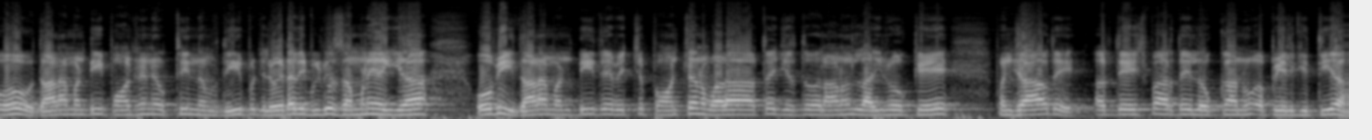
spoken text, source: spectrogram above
ਉਹ ਦਾਣਾ ਮੰਡੀ ਪਹੁੰਚੇ ਨੇ। ਉੱਥੇ ਹੀ ਨਵਦੀਪ ਜਲੋੜਾ ਦੀ ਵੀਡੀਓ ਸਾਹਮਣੇ ਆਈ ਆ। ਉਹ ਵੀ ਦਾਣਾ ਮੰਡੀ ਦੇ ਵਿੱਚ ਪਹੁੰਚਣ ਵਾਲਾ ਤੇ ਜਿਸ ਦੌਰਾਨ ਲਾਈਵ ਹੋ ਕੇ ਪੰਜਾਬ ਦੇ ਅਤੇ ਦੇਸ਼ ਭਰ ਦੇ ਲੋਕਾਂ ਨੂੰ ਅਪੀਲ ਕੀਤੀ ਆ।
